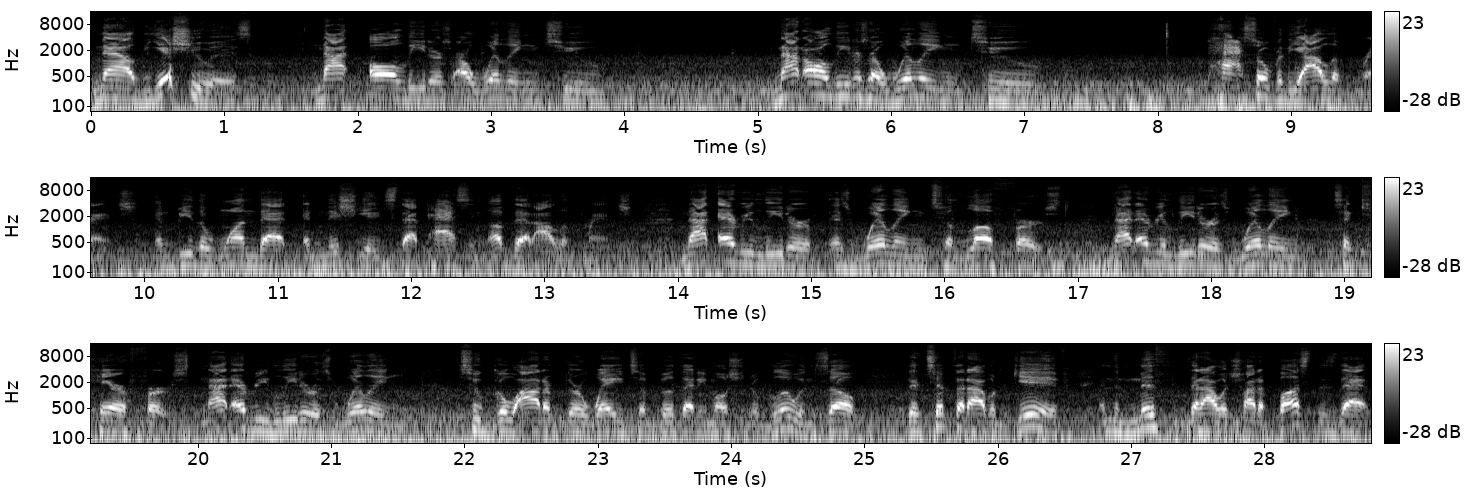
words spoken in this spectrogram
Now, the issue is not all leaders are willing to not all leaders are willing to pass over the olive branch and be the one that initiates that passing of that olive branch. Not every leader is willing to love first. Not every leader is willing to care first. Not every leader is willing to go out of their way to build that emotional glue. And so, the tip that I would give and the myth that I would try to bust is that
